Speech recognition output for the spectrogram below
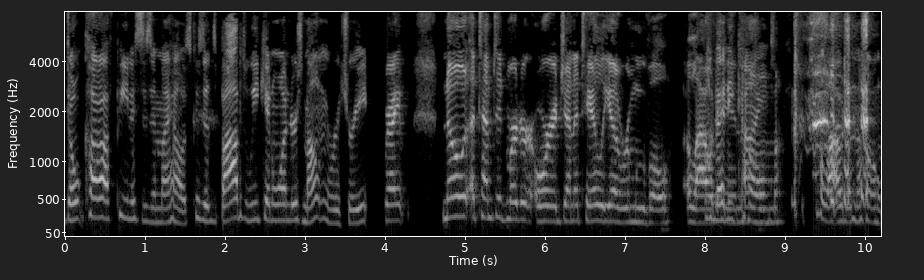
don't cut off penises in my house because it's Bob's Weekend Wonders Mountain Retreat. right? No attempted murder or genitalia removal allowed Of any in kind. home. allowed in the home.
